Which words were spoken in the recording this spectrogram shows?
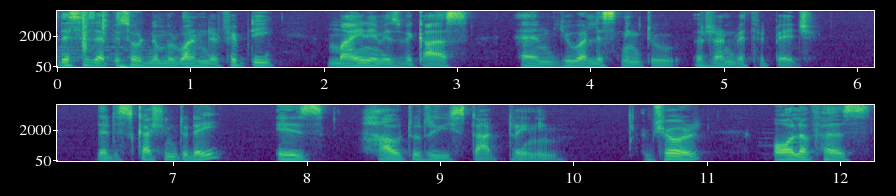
This is episode number 150. My name is Vikas, and you are listening to the Run with Fitpage. The discussion today is how to restart training. I'm sure all of us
